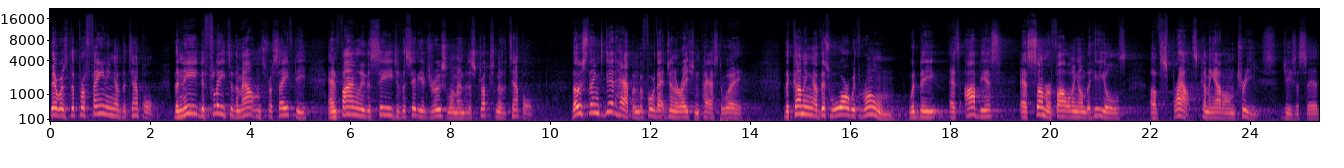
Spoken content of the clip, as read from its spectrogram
There was the profaning of the temple, the need to flee to the mountains for safety, and finally the siege of the city of Jerusalem and the destruction of the temple. Those things did happen before that generation passed away. The coming of this war with Rome would be as obvious as summer following on the heels of sprouts coming out on trees, Jesus said.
